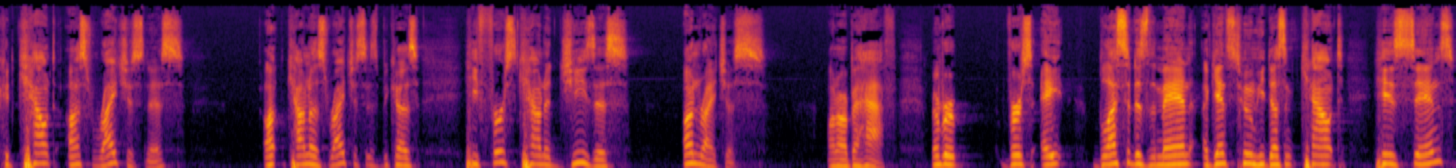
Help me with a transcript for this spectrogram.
could count us righteousness, uh, count us righteous is because he first counted Jesus unrighteous on our behalf. Remember verse 8, blessed is the man against whom he doesn't count his sins.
